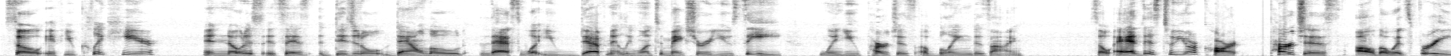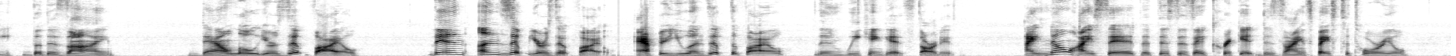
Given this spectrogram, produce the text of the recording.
So if you click here and notice it says digital download, that's what you definitely want to make sure you see when you purchase a bling design. So add this to your cart, purchase, although it's free, the design, download your zip file, then unzip your zip file. After you unzip the file, then we can get started. I know I said that this is a Cricut Design Space tutorial.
